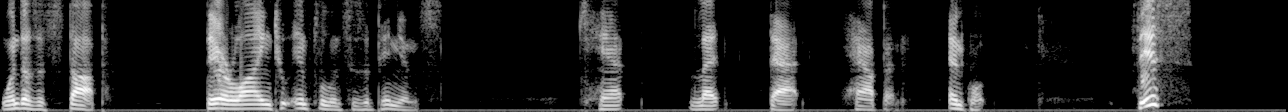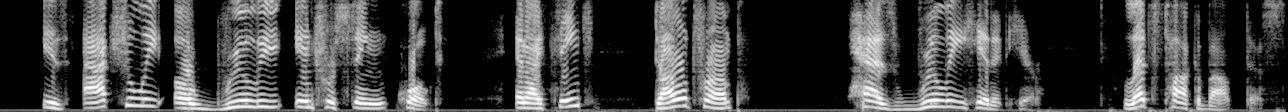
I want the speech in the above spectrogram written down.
When does it stop? They are lying to influence his opinions. Can't let that happen. End quote. This is actually a really interesting quote. And I think Donald Trump has really hit it here. Let's talk about this.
